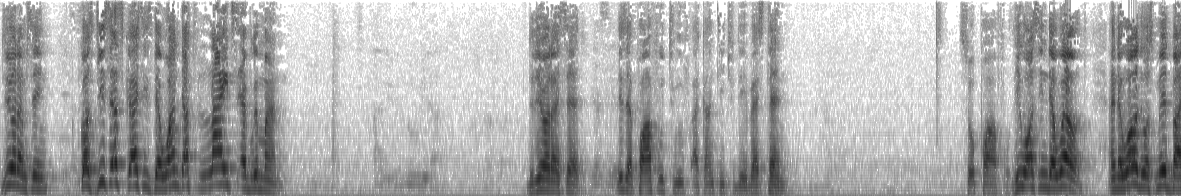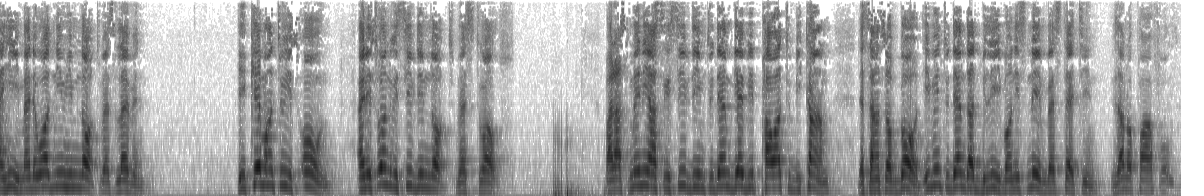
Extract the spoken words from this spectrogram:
Do you know what I'm saying? Because Jesus Christ is the one that lights every man. Hallelujah. Did you hear what I said? Yes, this is a powerful truth I can't teach today. Verse 10. So powerful. He was in the world, and the world was made by him, and the world knew him not. Verse 11. He came unto his own, and his own received him not. Verse 12. But as many as received him, to them gave he power to become the sons of God, even to them that believe on his name. Verse 13. Is that not powerful?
